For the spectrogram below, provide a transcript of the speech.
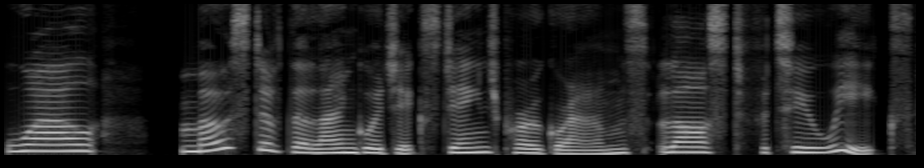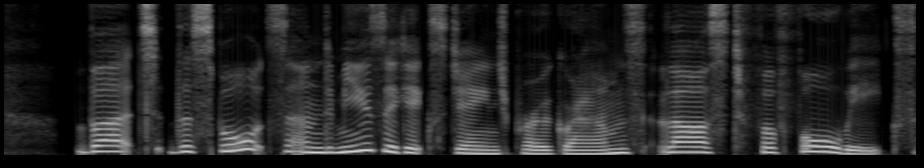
Well, most of the language exchange programs last for two weeks, but the sports and music exchange programs last for four weeks.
